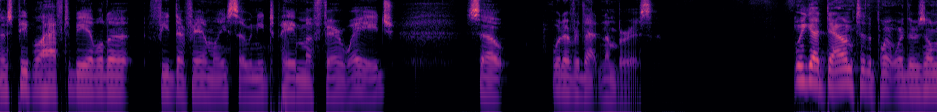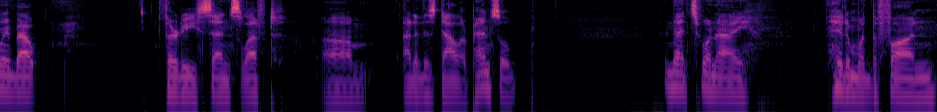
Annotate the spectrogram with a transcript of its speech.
those people have to be able to feed their families, so we need to pay them a fair wage. So whatever that number is. We got down to the point where there was only about 30 cents left um, out of this dollar pencil. And that's when I hit him with the fun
